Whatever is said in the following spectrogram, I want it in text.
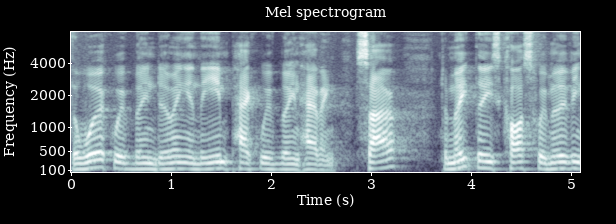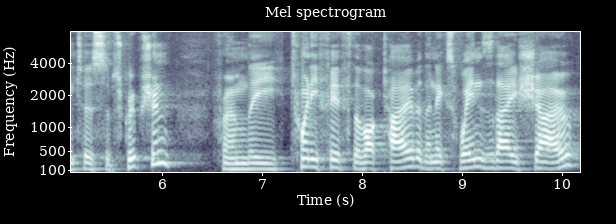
the work we've been doing and the impact we've been having. So to meet these costs, we're moving to subscription from the 25th of October, the next Wednesday show.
